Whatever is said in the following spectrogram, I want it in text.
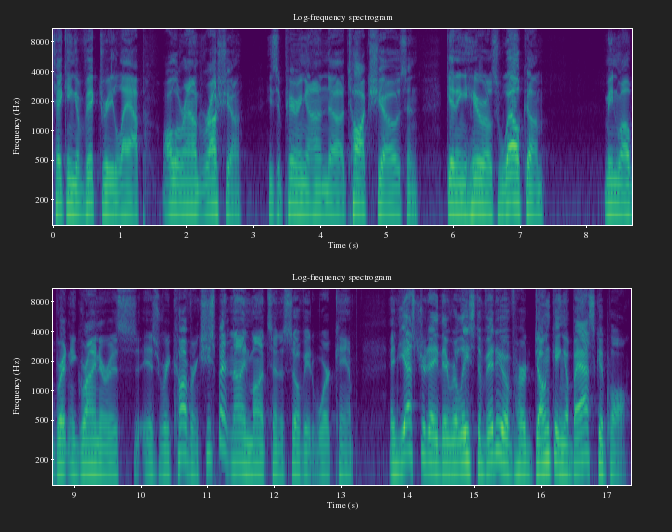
taking a victory lap all around Russia. He's appearing on uh, talk shows and getting a hero's welcome. Meanwhile, Brittney Griner is is recovering. She spent nine months in a Soviet work camp, and yesterday they released a video of her dunking a basketball.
